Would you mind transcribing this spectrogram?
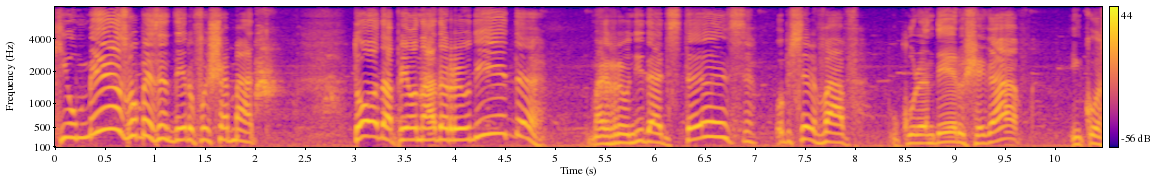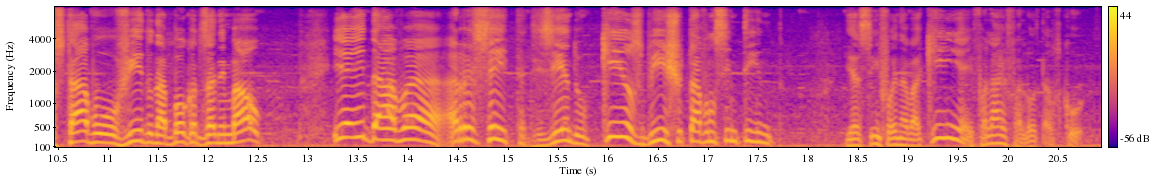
que o mesmo benzendeiro foi chamado. Toda a peonada reunida, mas reunida à distância, observava. O curandeiro chegava, encostava o ouvido na boca dos animais e aí dava a receita, dizendo o que os bichos estavam sentindo. E assim foi na vaquinha e foi lá e falou outras coisas.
